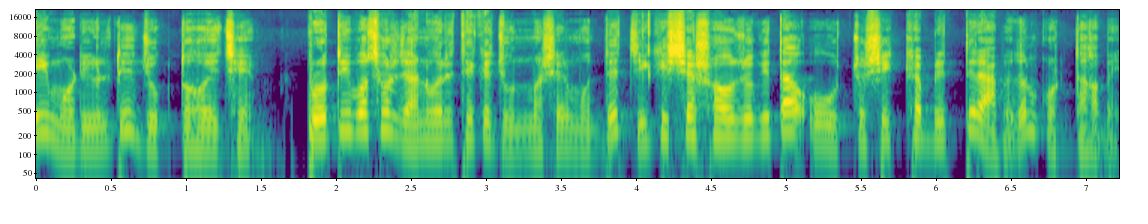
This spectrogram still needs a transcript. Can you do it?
এই মডিউলটি যুক্ত হয়েছে। প্রতি বছর জানুয়ারি থেকে জুন মাসের মধ্যে চিকিৎসা সহযোগিতা ও উচ্চশিক্ষা বৃত্তির আবেদন করতে হবে।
